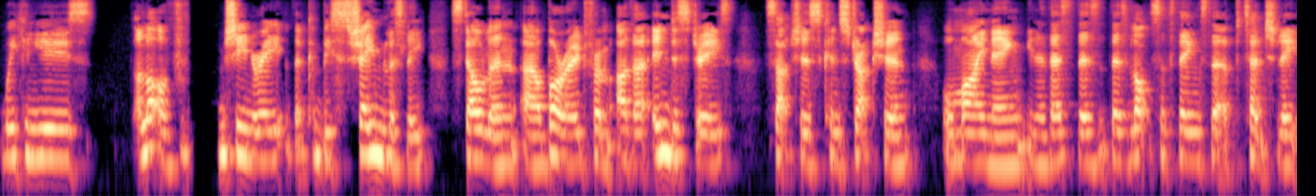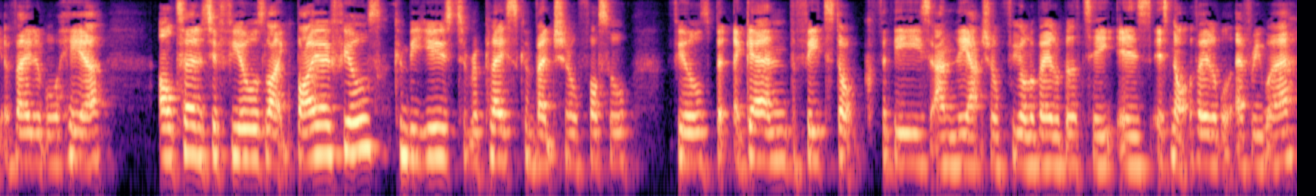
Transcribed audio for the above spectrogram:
We can use a lot of machinery that can be shamelessly stolen, uh, borrowed from other industries such as construction or mining. You know, there's there's there's lots of things that are potentially available here. Alternative fuels like biofuels can be used to replace conventional fossil fuels, but again, the feedstock for these and the actual fuel availability is is not available everywhere.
